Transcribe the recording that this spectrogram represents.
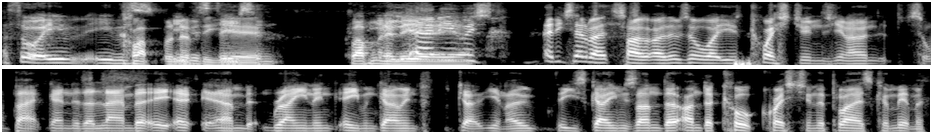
I thought he, he was Clubman he of was the year. decent. Clubman of the yeah, year. and he yeah. was. And he said about Toto, there was always questions, you know, and sort of back end of the Lambert um, reign, and even going, go, you know, these games under under Cook, question the player's commitment.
